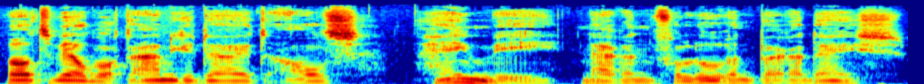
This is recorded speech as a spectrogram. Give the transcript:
wat wel wordt aangeduid als heimwee naar een verloren paradijs.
